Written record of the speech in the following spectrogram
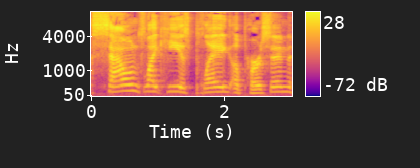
sounds like he is playing a person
